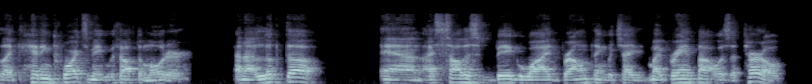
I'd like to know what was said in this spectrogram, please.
like heading towards me without the motor. And I looked up and I saw this big, wide brown thing, which I my brain thought was a turtle,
